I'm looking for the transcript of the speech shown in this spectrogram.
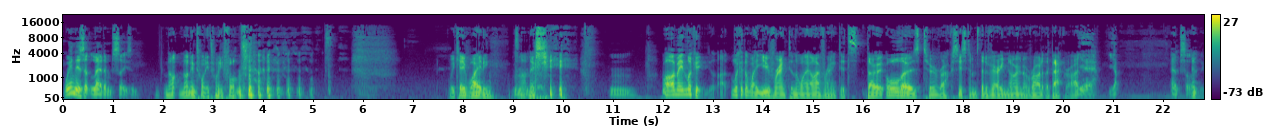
When is it Ladhams' season? Not not in twenty twenty four. We keep waiting. It's not mm-hmm. next year. Mm. Well, I mean, look at look at the way you've ranked and the way I've ranked. It's though all those two ruck systems that are very known are right at the back, right? yeah. Yep. Absolutely.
